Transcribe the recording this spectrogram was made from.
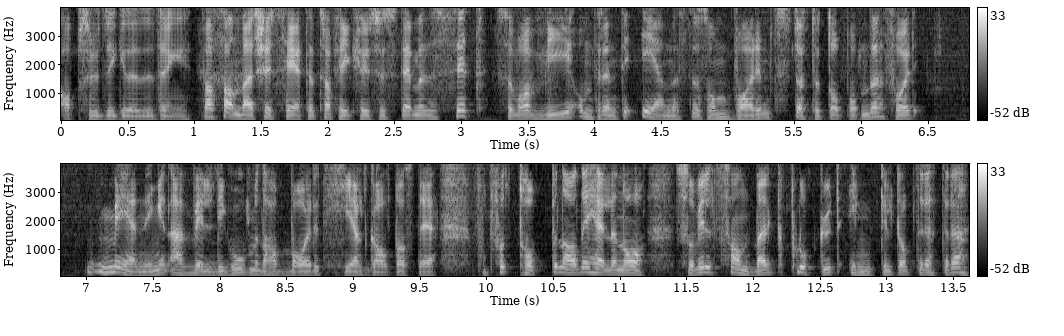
absolutt ikke det de trenger? Da Sandberg skisserte trafikklyssystemet sitt, så var vi omtrent de eneste som varmt støttet opp om det. for Meningen er veldig god, men det har båret helt galt av sted. For På toppen av det hele nå så vil Sandberg plukke ut enkeltoppdrettere.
